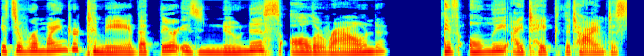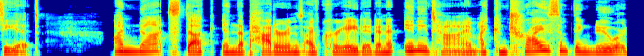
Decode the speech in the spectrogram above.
It's a reminder to me that there is newness all around if only I take the time to see it. I'm not stuck in the patterns I've created. And at any time, I can try something new or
